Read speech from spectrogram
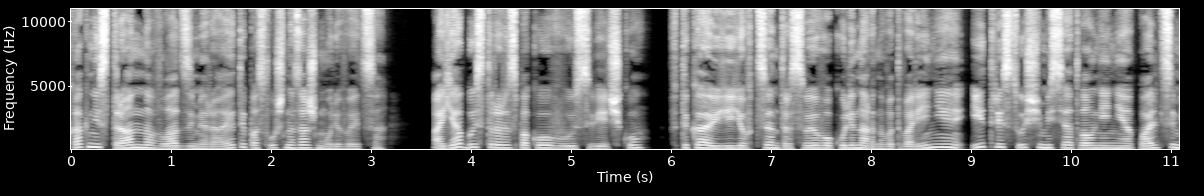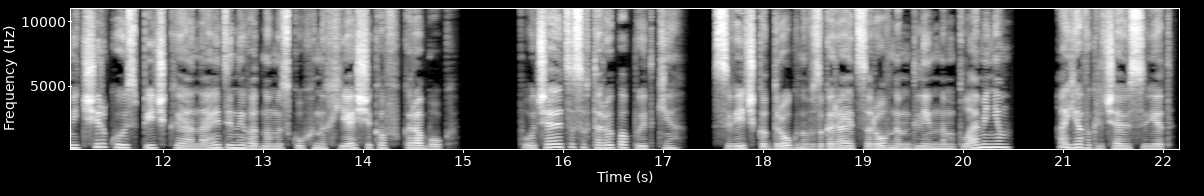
Как ни странно, Влад замирает и послушно зажмуривается, а я быстро распаковываю свечку, втыкаю ее в центр своего кулинарного творения и трясущимися от волнения пальцами чиркаю спичкой о найденный в одном из кухонных ящиков коробок. Получается со второй попытки. Свечка, дрогнув, загорается ровным длинным пламенем, а я выключаю свет,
